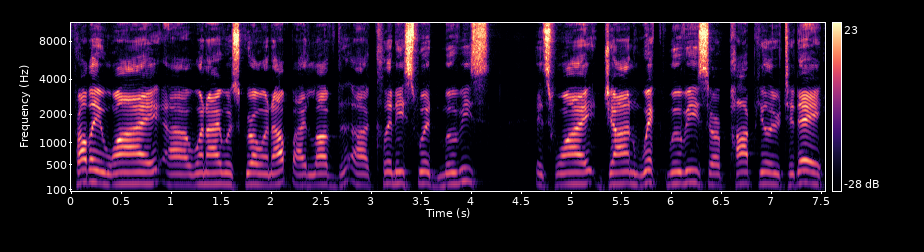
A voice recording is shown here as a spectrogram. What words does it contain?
probably why, uh, when I was growing up, I loved uh, Clint Eastwood movies. It's why John Wick movies are popular today.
